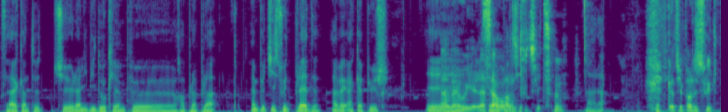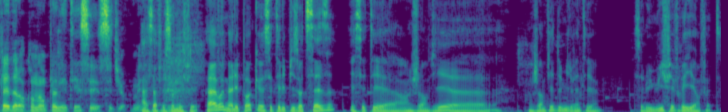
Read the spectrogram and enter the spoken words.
ça, quand tu as la libido qui est un peu euh, raplapla, un petit Sweet Plaid avec à capuche. Et Ah bah oui, là ça remonte reparti. tout de suite. Voilà. Quand tu parles du sweet plaid alors qu'on est en plein été, c'est dur. Mais... Ah, ça fait son effet. Ah ouais, mais à l'époque, c'était l'épisode 16 et c'était euh, en janvier, euh, en janvier 2021. C'est le 8 février en fait,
